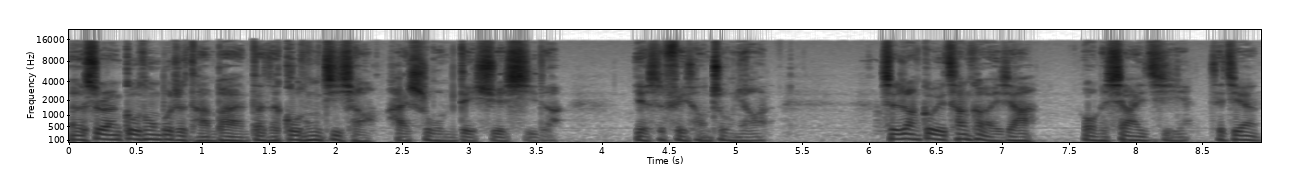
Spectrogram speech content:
呃，虽然沟通不是谈判，但是沟通技巧还是我们得学习的，也是非常重要的。所以让各位参考一下，我们下一集再见。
